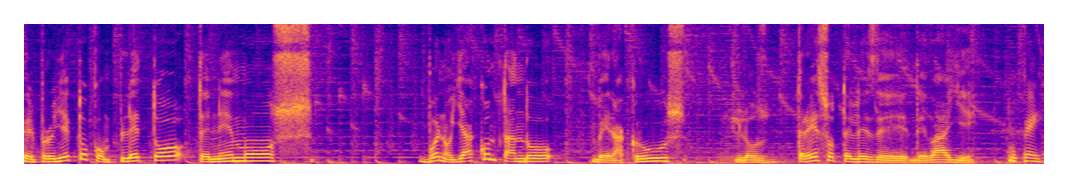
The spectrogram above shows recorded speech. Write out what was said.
El proyecto completo tenemos, bueno, ya contando Veracruz, los tres hoteles de, Valle, okay.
